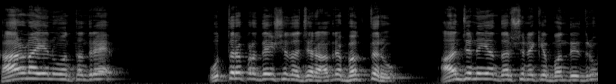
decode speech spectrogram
ಕಾರಣ ಏನು ಅಂತಂದರೆ, ಉತ್ತರ ಪ್ರದೇಶದ ಜನ, ಅಂದರೆ ಭಕ್ತರು ಆಂಜನೇಯ ದರ್ಶನಕ್ಕೆ ಬಂದಿದ್ದರು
